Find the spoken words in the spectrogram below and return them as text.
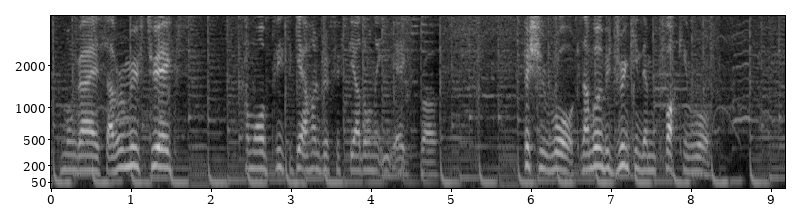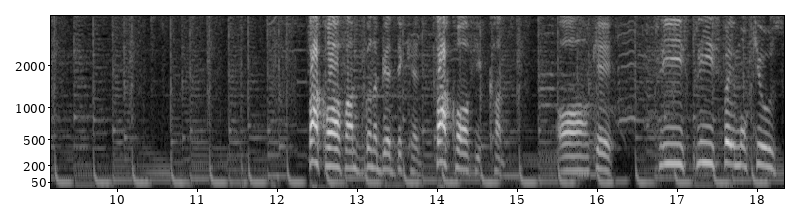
Come on guys I've removed two eggs. Come on please get 150 I don't want to eat eggs bro. Especially raw because I'm going to be drinking them fucking raw Fuck off, I'm gonna be a dickhead. Fuck off, you cunt. Oh, okay. Please, please, 30 more kills.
